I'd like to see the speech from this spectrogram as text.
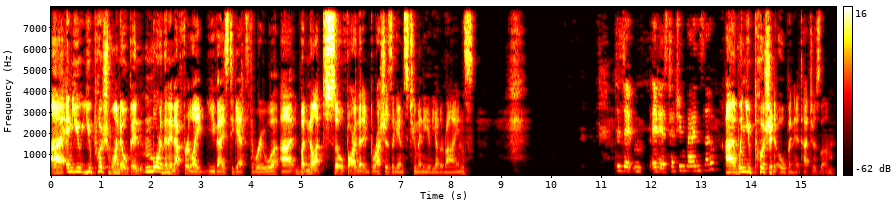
uh, and you you push one open more than enough for like you guys to get through, uh, but not so far that it brushes against too many of the other vines. Does it? It is touching vines though. Uh, when you push it open, it touches them.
